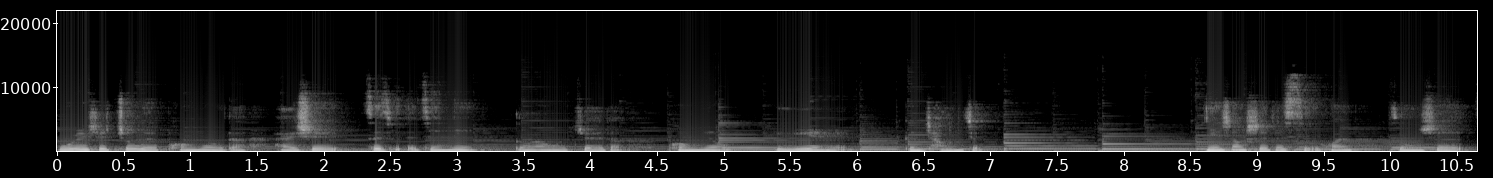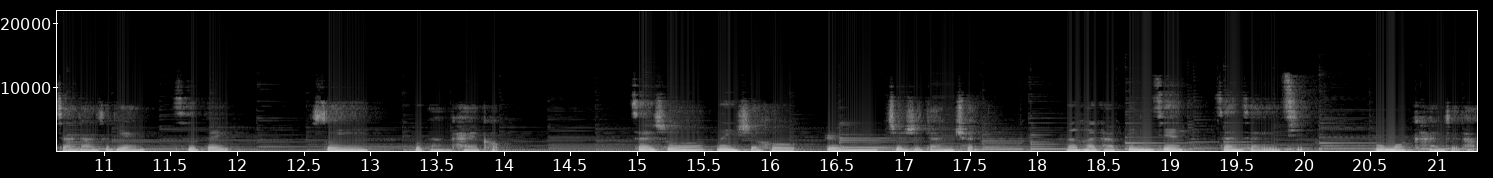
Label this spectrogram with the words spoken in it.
无论是周围朋友的还是自己的经历，都让我觉得朋友比恋人更长久。年少时的喜欢总是夹杂着点自卑，所以。”不敢开口。再说那时候人就是单纯，能和他并肩站在一起，默默看着他，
